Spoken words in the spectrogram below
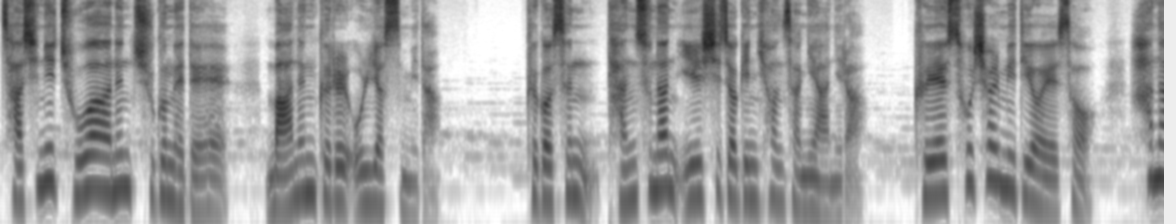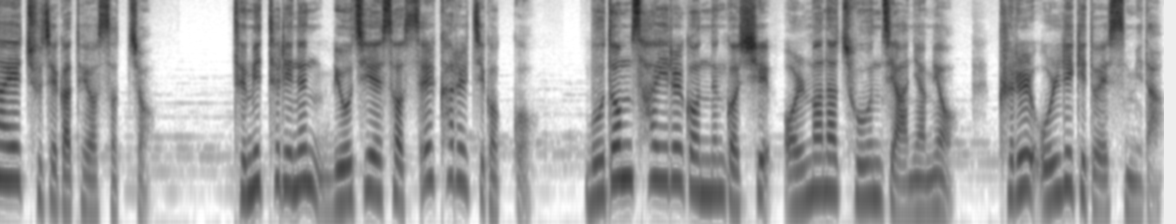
자신이 좋아하는 죽음에 대해 많은 글을 올렸습니다. 그것은 단순한 일시적인 현상이 아니라 그의 소셜미디어에서 하나의 주제가 되었었죠. 드미트리는 묘지에서 셀카를 찍었고 무덤 사이를 걷는 것이 얼마나 좋은지 아냐며 글을 올리기도 했습니다.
